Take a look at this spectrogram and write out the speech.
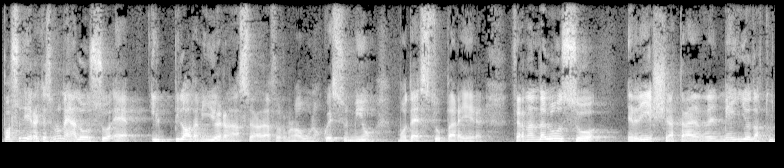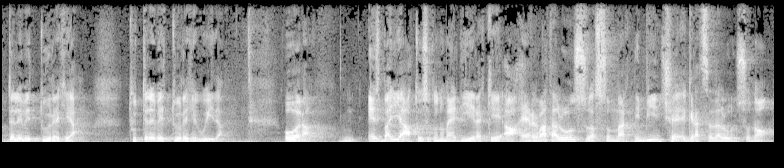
posso dire che secondo me Alonso è il pilota migliore nella storia della Formula 1. Questo è il mio modesto parere. Fernando Alonso riesce a trarre il meglio da tutte le vetture che ha, tutte le vetture che guida. Ora, è sbagliato secondo me dire che ah, è arrivato Alonso, la Aston Martin vince e grazie ad Alonso. No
